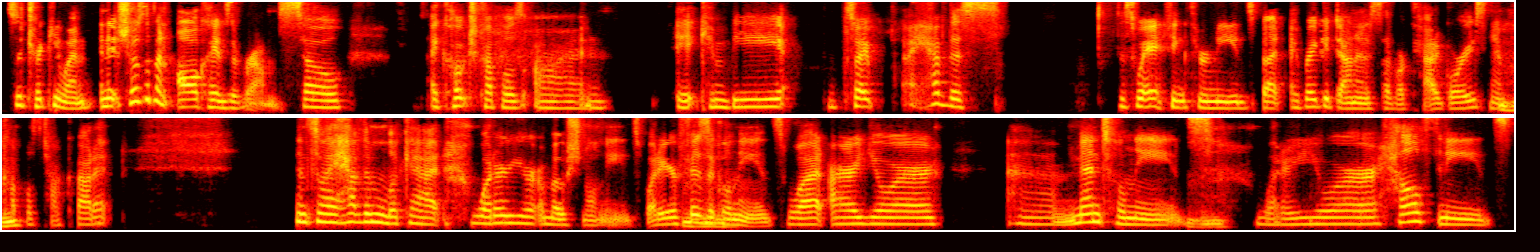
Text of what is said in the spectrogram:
It's a tricky one. And it shows up in all kinds of realms. So I coach couples on it can be so I, I have this this way I think through needs, but I break it down into several categories and I have Mhm. couples talk about it. And so I have them look at what are your emotional needs? What are your physical needs? What are your um, mental needs? Mhm. What are your health needs?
